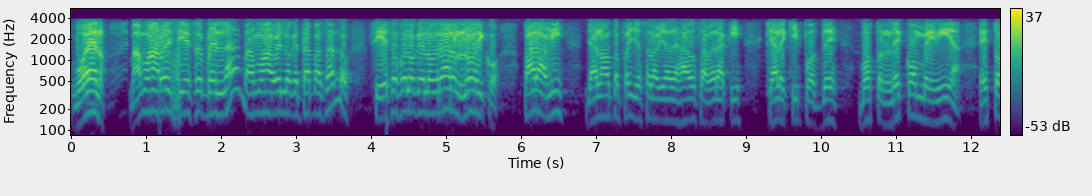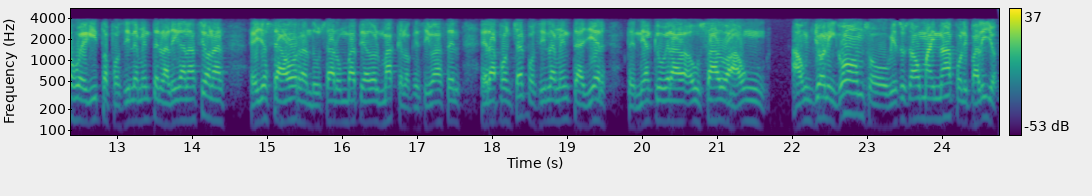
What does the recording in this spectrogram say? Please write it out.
Bueno, vamos a ver si eso es verdad, vamos a ver lo que está pasando. Si eso fue lo que lograron, lógico. Para mí, ya nosotros pues yo se lo había dejado saber aquí que al equipo de Boston le convenía estos jueguitos posiblemente en la Liga Nacional. Ellos se ahorran de usar un bateador más que lo que se iba a hacer era ponchar. Posiblemente ayer tendrían que hubiera usado a un a un Johnny Gomes o hubiese usado un Mike Napoli palillo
